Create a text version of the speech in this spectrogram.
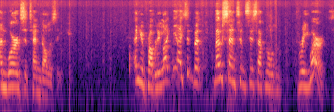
and words are $10 each. And you're probably like me. I said, but most sentences have more than three words.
